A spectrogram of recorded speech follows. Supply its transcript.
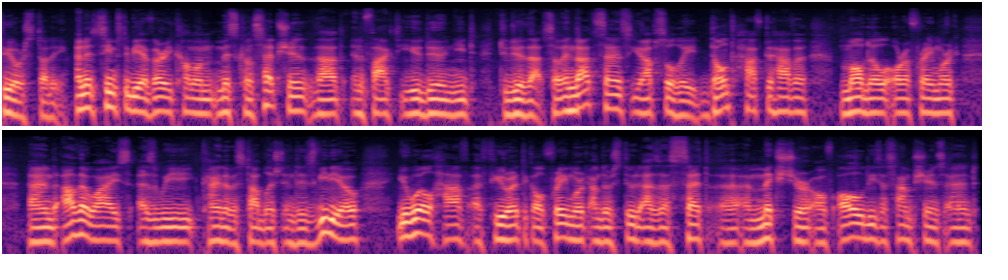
to your study. And it seems to be a very common misconception that in fact you do need to do that. So in that sense, you absolutely don't have to have a model or a framework. And otherwise, as we kind of established in this video, you will have a theoretical framework understood as a set, uh, a mixture of all these assumptions and,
